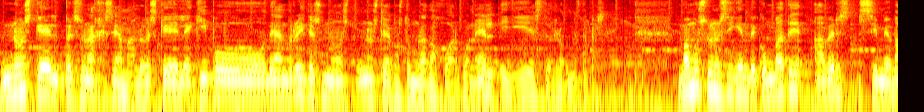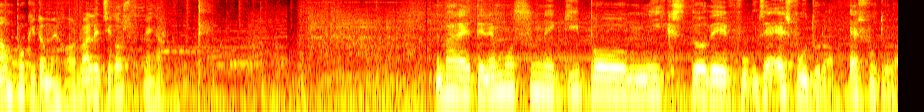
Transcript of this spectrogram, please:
No es que el personaje sea malo, es que el equipo de androides no, no, estoy acostumbrado a jugar con él y esto es lo que me está pasando. Vamos con el siguiente combate a ver si me va un poquito mejor, ¿vale chicos? Venga. Vale, tenemos un equipo mixto de... es futuro, es futuro.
